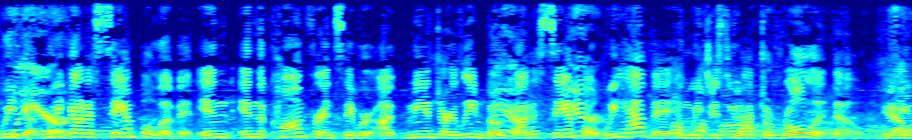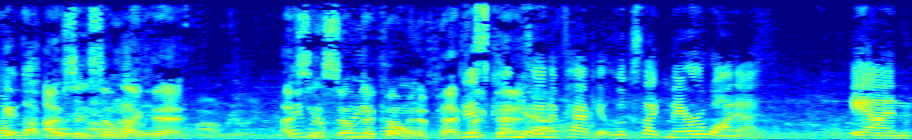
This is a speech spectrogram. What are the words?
We got, Where? we got a sample of it in in the conference. They were uh, me and Darlene both Where? got a sample. Where? We have it, and we just you have to roll it though. If No, you I'm not I've seen some like that. I've They seen were some that come in a pre-rolled. pack This like comes that. in a packet. Looks like marijuana. And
